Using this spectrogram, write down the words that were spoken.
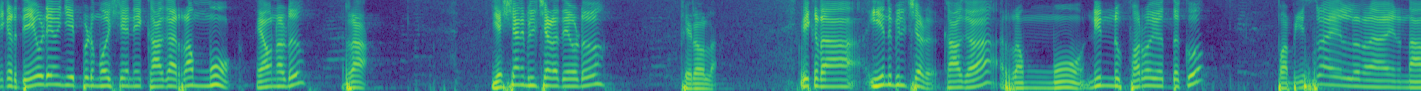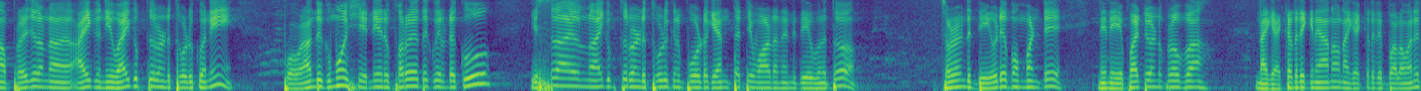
ఇక్కడ దేవుడు ఏమని చెప్పాడు మోషేని? కాగా రమ్ము. ఏమన్నాడు? రా. యశాన్ని పిలిచాడా దేవుడు? పిలవల ఇక్కడ ఈయన పిలిచాడు కాగా రమ్ము. నిన్ను ఫరో యుద్ధకు పంపి. ఇస్రాయేల్ నా ప్రజలను ఐగు నీ ఐగుప్తుల నుండి తోడుకొని పో. అందుకు మోషే నేను ఫరో యుద్ధకు వెళ్ళటకు ఇస్రాయేల్ను ఐగుప్తుల నుండి తోడుకుని పోవడానికి ఎంతటి వాడనని దేవునితో? చూడండి దేవుడే పొమ్మంటే నేను ఏ పార్టీ వాడిని ప్రభా? నాకు ఎక్కడిది జ్ఞానం నాకు ఎక్కడిది బలం అని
